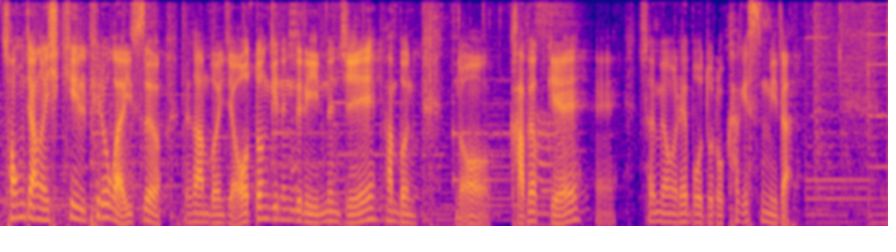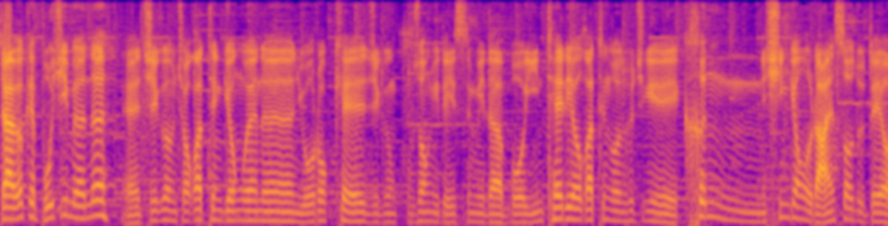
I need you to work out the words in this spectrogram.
성장을 시킬 필요가 있어요. 그래서 한번 이제 어떤 기능들이 있는지 한번 어, 가볍게 예, 설명을 해보도록 하겠습니다. 자 이렇게 보시면은 예, 지금 저 같은 경우에는 요렇게 지금 구성이 되어 있습니다. 뭐 인테리어 같은 건 솔직히 큰 신경을 안 써도 돼요.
